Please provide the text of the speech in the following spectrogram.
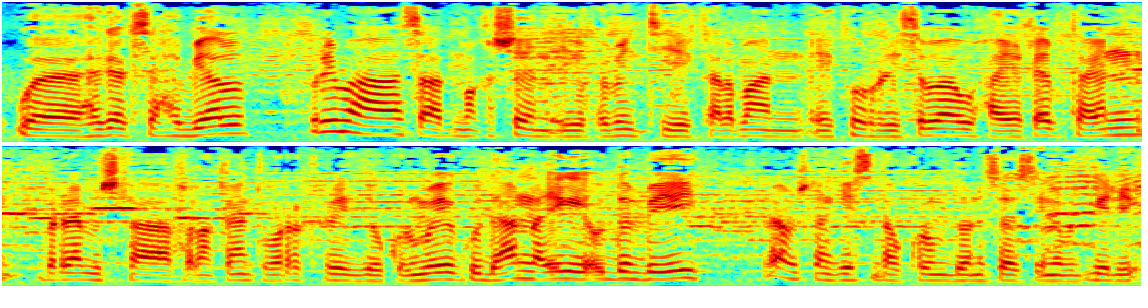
Waa hagaag saaxiibyaal fariimahaas aad maqasheen iyo xubintii kalamaan ee ka horraysaba waxay qayb tahayn barnaamijka falanqaynta wararka rediyo kulmiye. Guud ahaanna iyaga u dambeeyey barnaamijkan keesintaa ku kulmi doona sidaas nabadgelyo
